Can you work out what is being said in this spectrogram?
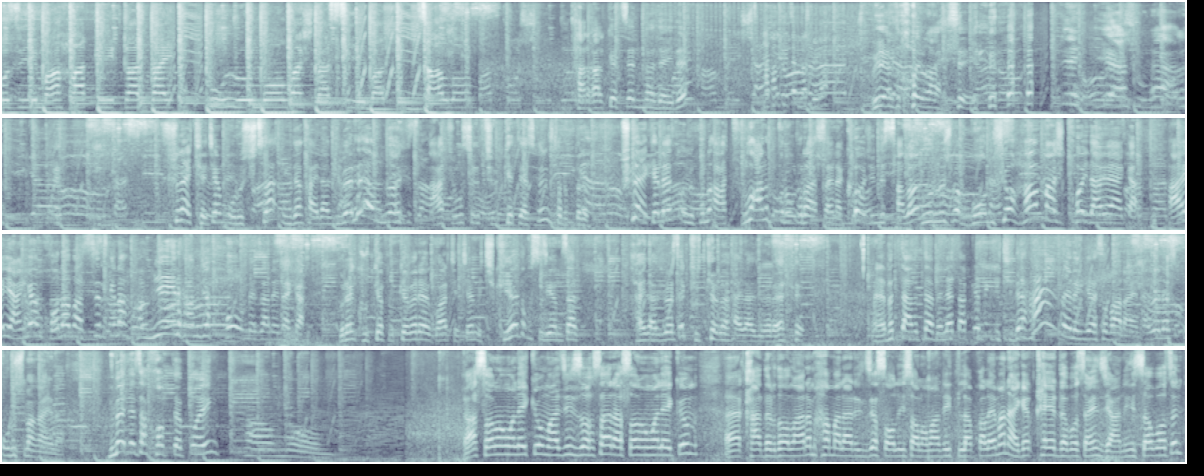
Ozima haqiqatday pulim olash nasibat salomat tarqalib ketsa nima deydi. Bu yerni qo'ymaysiz. Shunday checham urushsa uydan haydab yuboradi achul chiqib chiqib ketyapsiz turib turib. Shunday akalar uni puni achullanib turib urasiz. Ana kojini salon. Turmushma bo'lisho hammasi qo'ydavey aka. Ay yangam xona va sirkina men hamja hov mezan aka. Biran kurtka purtka berayapman checham ichi kuyadi sizga misal haydab yuborsa kurtka bilan haydab yuboradi bitta bitta bilet olib ketdik ichida hammaning gasi bor aynan o'ylasa urushmag'ayman nima desa xo'p deb qo'ying. Tamom. Assalomu alaykum aziz do'stlar assalomu alaykum. Qadrdonlarim hammalaringizga sog'lik salomatlik tilab qolayman agar qayerda bo'lsangiz joningiz sog' bo'lsin.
